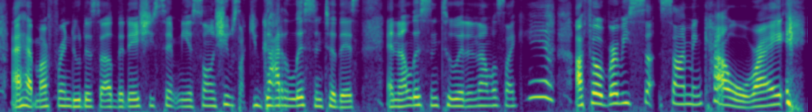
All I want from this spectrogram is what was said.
I had my friend do this the other day. She sent me a song. She was like, you got to listen to this. And I listened to it and I was like, yeah, I felt very Simon Cowell, right?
